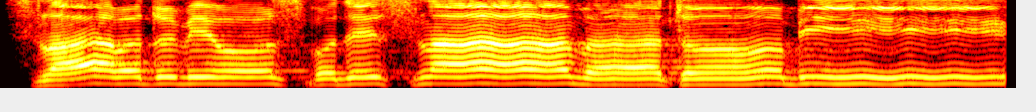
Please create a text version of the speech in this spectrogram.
Слава тобі, Господи, слава тобі.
